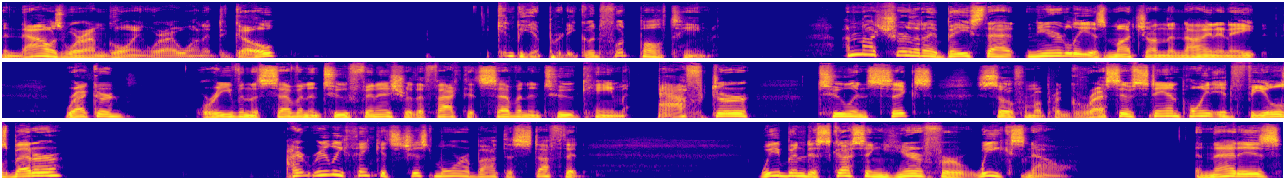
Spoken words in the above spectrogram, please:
and now is where I'm going, where I wanted to go, it can be a pretty good football team. I'm not sure that I base that nearly as much on the nine and eight record or even the seven and two finish or the fact that seven and two came after two and six. So from a progressive standpoint, it feels better. I really think it's just more about the stuff that we've been discussing here for weeks now. And that is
